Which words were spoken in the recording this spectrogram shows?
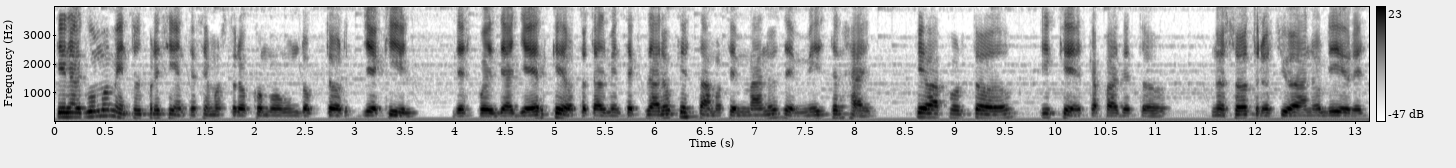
Si en algún momento el presidente se mostró como un doctor Jekyll, después de ayer quedó totalmente claro que estamos en manos de Mr. Hyde, que va por todo y que es capaz de todo. Nosotros, ciudadanos libres,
